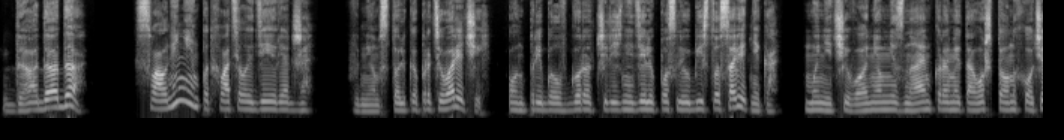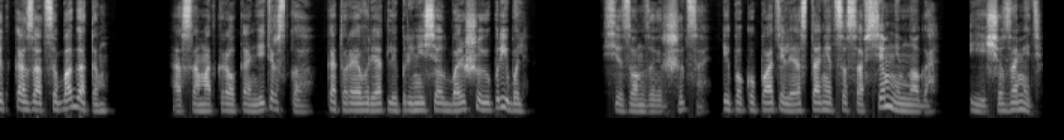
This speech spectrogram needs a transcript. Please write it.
«Да-да-да», — с волнением подхватил идею Реджи. «В нем столько противоречий. Он прибыл в город через неделю после убийства советника. Мы ничего о нем не знаем, кроме того, что он хочет казаться богатым. А сам открыл кондитерскую, которая вряд ли принесет большую прибыль. Сезон завершится, и покупателей останется совсем немного. И еще заметь,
